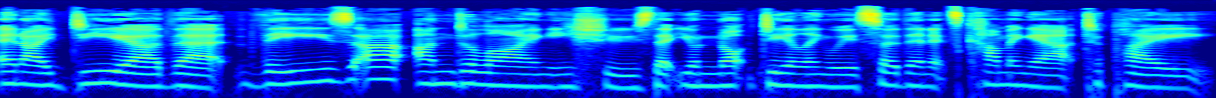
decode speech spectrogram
an idea that these are underlying issues that you're not dealing with so then it's coming out to play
